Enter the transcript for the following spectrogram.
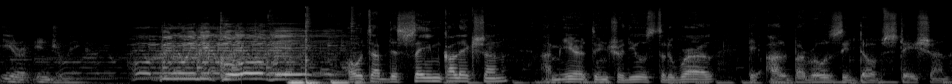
here in Jamaica. Out of the same collection, I'm here to introduce to the world the Alborosie Dub Station,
